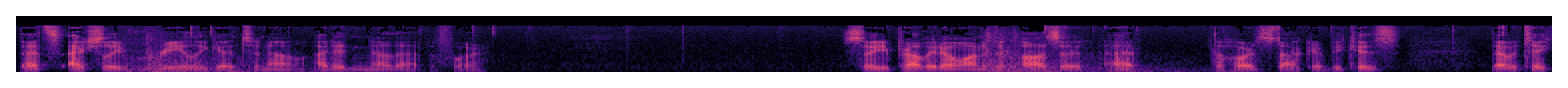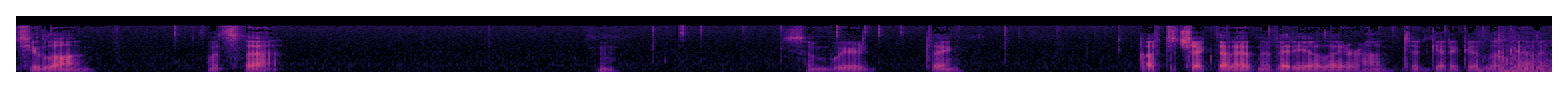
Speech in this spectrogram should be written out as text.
That's actually really good to know. I didn't know that before. So you probably don't want to deposit at the Hoardstalker because that would take too long. What's that? Hmm. Some weird thing. I'll have to check that out in the video later on to get a good look at it.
